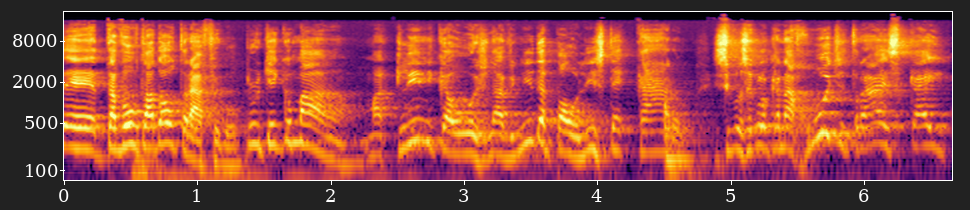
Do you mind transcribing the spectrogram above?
é, tá voltado ao tráfego. Por que, que uma, uma clínica hoje na Avenida Paulista é caro? E se você colocar na rua de trás, cai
